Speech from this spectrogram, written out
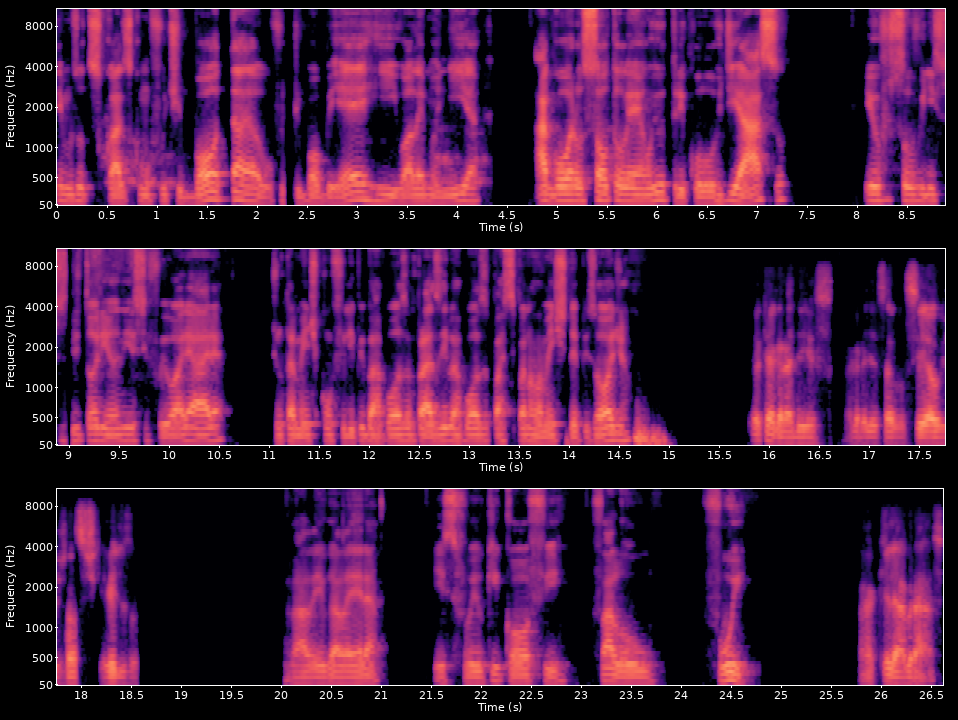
Temos outros quadros como o Futebol, tá? o Futebol BR, o Alemania. Agora o Solto Leão e o Tricolor de Aço. Eu sou o Vinícius Vitoriano e esse foi o Área Área. juntamente com Felipe Barbosa. Um prazer, Barbosa, participar novamente do episódio. Eu que agradeço. Agradeço a você, aos nossos queridos. Valeu, galera. Esse foi o Kickoff. Falou. Fui. Aquele abraço.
